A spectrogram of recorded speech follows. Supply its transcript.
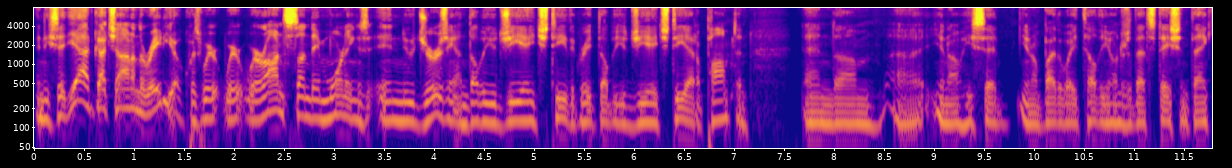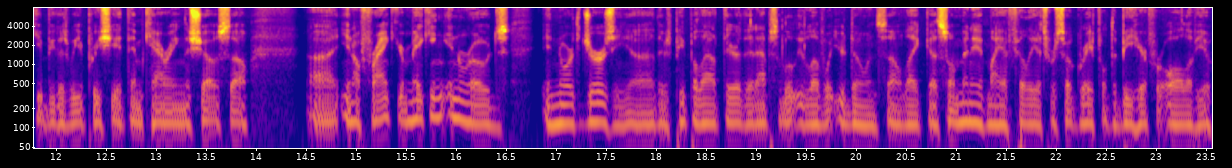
And he said, "Yeah, I've got you on on the radio because we're we're we're on Sunday mornings in New Jersey on WGHT, the great WGHT out of Pompton." And um, uh, you know, he said, "You know, by the way, tell the owners of that station thank you because we appreciate them carrying the show." So, uh, you know, Frank, you're making inroads in North Jersey. Uh, there's people out there that absolutely love what you're doing. So, like uh, so many of my affiliates, we're so grateful to be here for all of you.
